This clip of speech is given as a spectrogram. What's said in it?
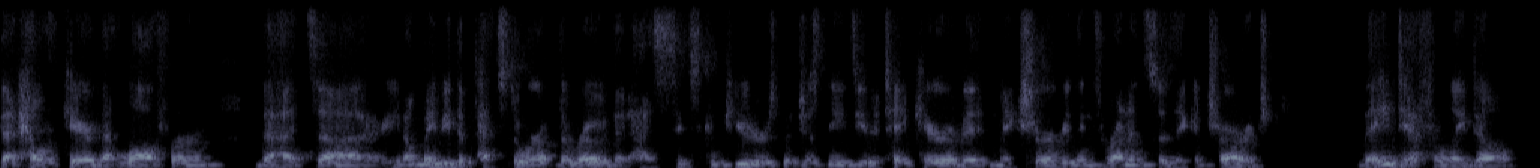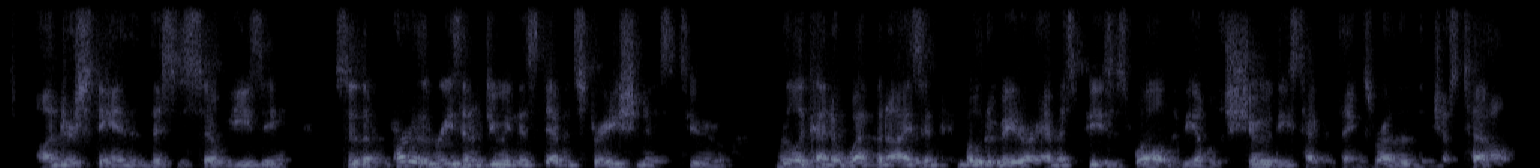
that healthcare, that law firm, that uh, you know maybe the pet store up the road that has six computers but just needs you to take care of it and make sure everything's running so they can charge. They definitely don't understand that this is so easy. So the part of the reason I'm doing this demonstration is to really kind of weaponize and motivate our MSPs as well to be able to show these type of things rather than just tell.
